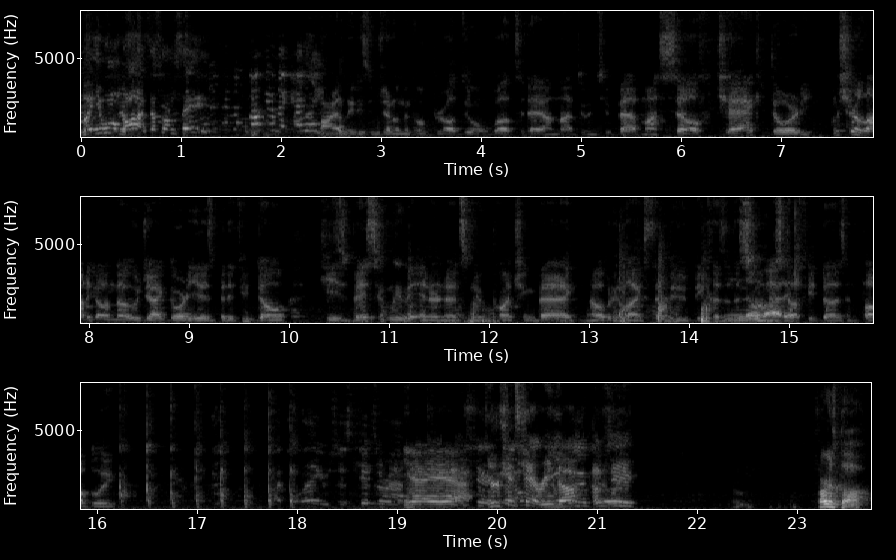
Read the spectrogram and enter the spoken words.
But you won't box. That's what I'm saying. All right, ladies and gentlemen, hope you're all doing well today. I'm not doing too bad myself. Jack Doherty. I'm sure a lot of y'all know who Jack Doherty is, but if you don't, he's basically the internet's new punching bag. Nobody likes the dude because of the Nobody. stuff he does in public. Yeah, yeah, yeah. Your kids can't read though. I'm seeing. First off,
